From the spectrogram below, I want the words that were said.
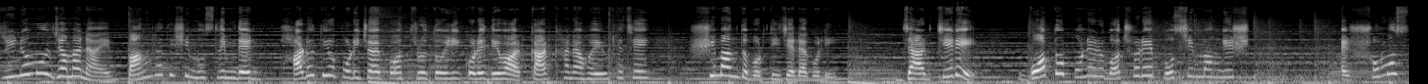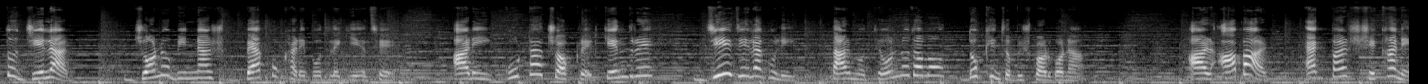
তৃণমূল জামানায় বাংলাদেশি মুসলিমদের ভারতীয় পরিচয়পত্র তৈরি করে দেওয়ার কারখানা হয়ে উঠেছে সীমান্তবর্তী জেলাগুলি, যার জেরে গত পনেরো বছরে পশ্চিমবঙ্গের সমস্ত জেলার জনবিন্যাস ব্যাপক হারে বদলে গিয়েছে। আর এই গোটা চক্রের কেন্দ্রে যে জেলাগুলি, তার মধ্যে অন্যতম দক্ষিণ চব্বিশ পরগনা। আর আবার একবার সেখানে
